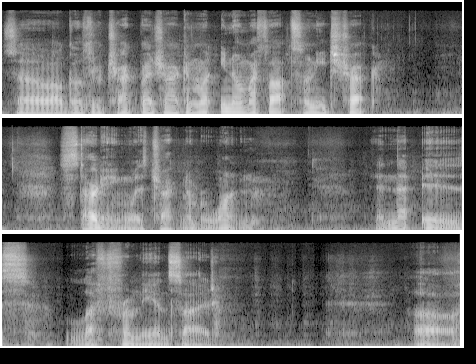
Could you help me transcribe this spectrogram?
So I'll go through track by track and let you know my thoughts on each track. Starting with track number one, and that is Left from the Inside. Uh,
